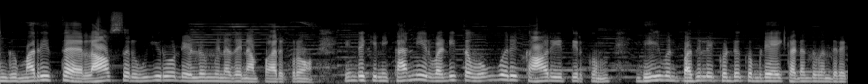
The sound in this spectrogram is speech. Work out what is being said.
அங்கு மறித்த லாசர் உயிரோடு எழும்பினதை நாம் பார்க்கிறோம். இன்றைக்கு நீ கண்ணீர் வடித்த ஒவ்வொரு காரியத்திற்கும் தேவன் பதிலை கொடுக்கும்படியாய் கடந்து வந்திருக்கிறார்.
